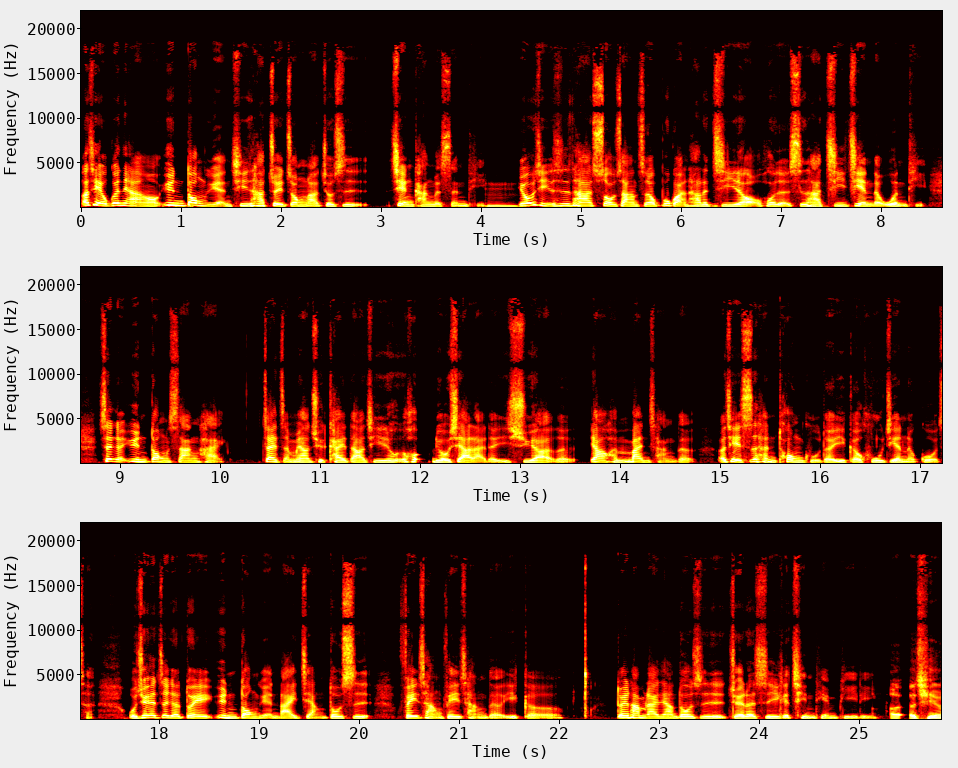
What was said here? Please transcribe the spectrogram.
而且我跟你讲哦，运动员其实他最重要就是健康的身体，嗯，尤其是他受伤之后，不管他的肌肉或者是他肌腱的问题，这个运动伤害再怎么样去开刀，其实留下来的需要的要很漫长的，而且是很痛苦的一个复健的过程。我觉得这个对运动员来讲都是非常非常的一个。对他们来讲，都是觉得是一个晴天霹雳。而而且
